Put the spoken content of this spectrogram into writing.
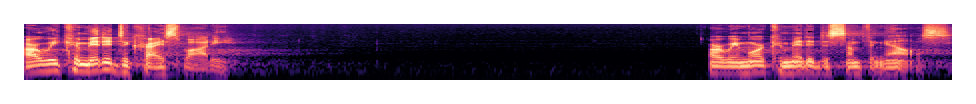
Are we committed to Christ's body? Are we more committed to something else?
